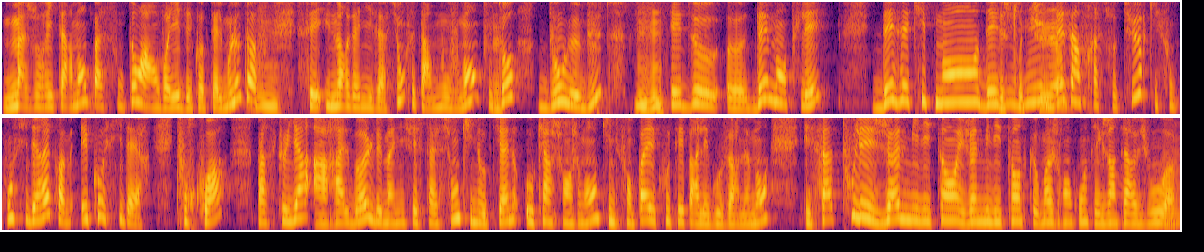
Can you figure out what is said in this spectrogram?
majoritairement passe son temps à envoyer des cocktails Molotov. Mm. C'est une organisation, c'est un mouvement plutôt mm. dont le but mm-hmm. est de euh, démanteler des équipements, des, usines, des infrastructures qui sont considérées comme écocidaires. Pourquoi? Parce qu'il y a un ras-le-bol de manifestations qui n'obtiennent aucun changement, qui ne sont pas écoutées par les gouvernements. Et ça, tous les jeunes militants et jeunes militantes que moi je rencontre et que j'interviewe euh, mm.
